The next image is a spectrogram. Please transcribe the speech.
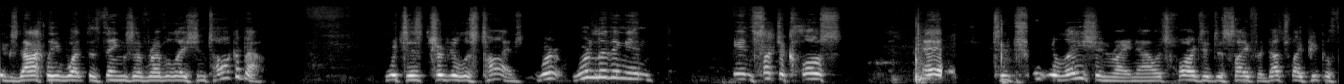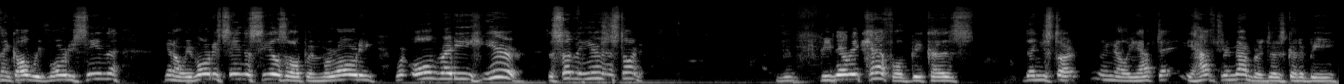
exactly what the things of Revelation talk about, which is tribulous times. We're we're living in in such a close edge to tribulation right now, it's hard to decipher. That's why people think, oh, we've already seen the, you know, we've already seen the seals open. We're already, we're already here. The seven years has started. Be very careful because then you start, you know, you have to, you have to remember there's going to be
